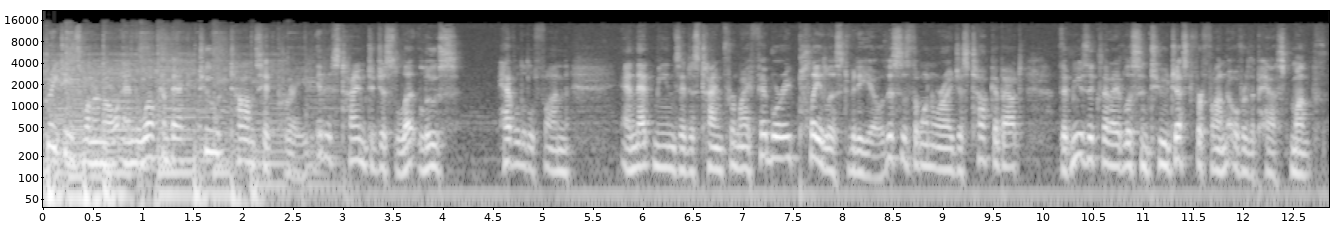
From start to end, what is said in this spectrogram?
Greetings, one and all, and welcome back to Tom's Hit Parade. It is time to just let loose, have a little fun, and that means it is time for my February playlist video. This is the one where I just talk about the music that I've listened to just for fun over the past month.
